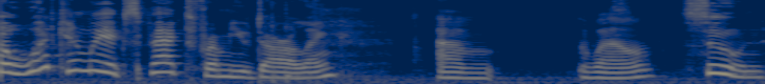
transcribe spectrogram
So, what can we expect from you, darling? Um, well, Soon.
